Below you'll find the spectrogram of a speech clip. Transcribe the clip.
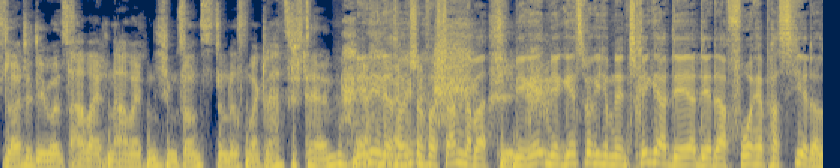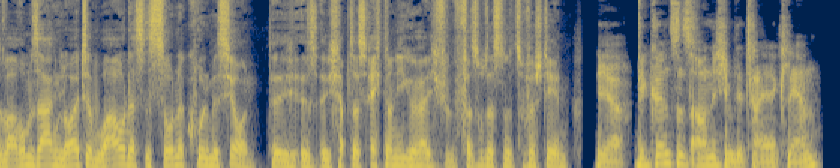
die Leute, die bei uns arbeiten, arbeiten nicht umsonst, um das mal klarzustellen. Nee, nee, das habe ich schon verstanden, aber mir, mir geht es wirklich um den Trigger, der, der da vorher passiert. Also warum sagen Leute, wow, das ist so eine coole Mission? Ich, ich habe das echt noch nie gehört, ich versuche das nur zu verstehen. Ja, wir können es uns auch nicht im Detail erklären.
